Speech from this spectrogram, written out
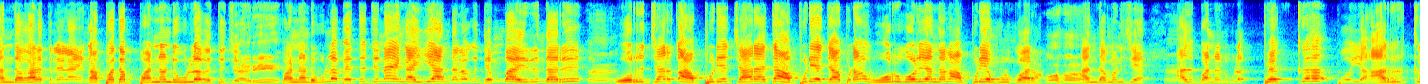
அந்த காலத்துல எல்லாம் எங்க அப்பா தான் பன்னெண்டு உள்ள வெத்துச்சு. பன்னெண்டு உள்ள வெத்துச்சுன்னா எங்க ஐயா அந்த அளவுக்கு தெம்பா இருந்தாரு. ஒரு சரக்கு அப்படியே சாராயத்தை அப்படியே சாப்பிடாம ஒரு கோழியா இருந்தாலும் அப்படியே முழுங்குவாராம். அந்த மனுஷன். அது பன்னெண்டு உள்ள பெக்க போய் அறுக்க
